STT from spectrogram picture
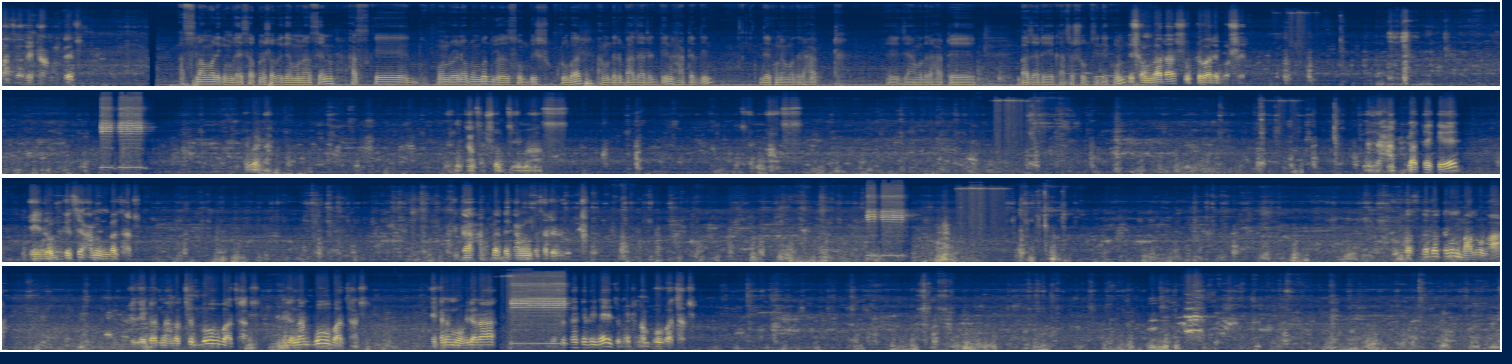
বাজার এটা আমাদের আসসালামু আলাইকুম গাইস আপনারা সবাই কেমন আছেন? আজকে পনেরোই নভেম্বর দুই হাজার চব্বিশ শুক্রবার আমাদের বাজারের দিন হাটের দিন। দেখুন আমাদের হাট এই যে আমাদের হাটে বাজারে কাঁচা সবজি দেখুন। সোমবার আর শুক্রবারে বসে। কাঁচা সবজি মাছ। হাটলা থেকে এই রোড গেছে আমিন বাজার। এটা হাটলা থেকে আমিন বাজারের রোড। রাস্তাটা তেমন ভালো না। এই যে এটার নাম হচ্ছে বউ বাজার এটার নাম বউ বাজার এখানে মহিলারা বসে থাকে দিনে, এই জন্য এটার নাম বউ বাজার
